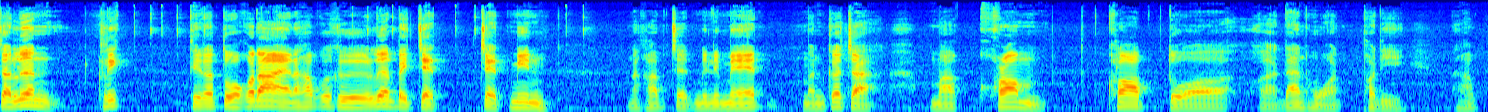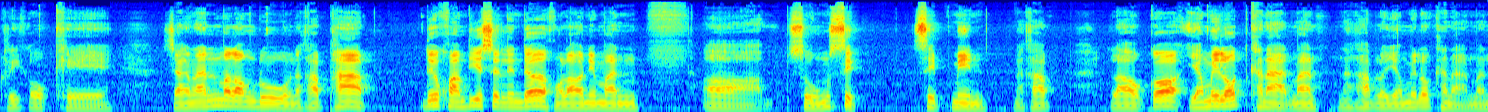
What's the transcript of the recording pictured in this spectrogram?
จะเลื่อนคลิกทีละตัวก็ได้นะครับ ก็คือเลื่อนไป 7 7มิลนะครับ7มิลลิเมตรมันก็จะมาคล่อมครอบตัวด้านหัวพอดีนะครับ คลิกโอเค จากนั้นมาลองดูนะครับภาพ ด้วยความที่ซิลินเดอร์ของเราเนี่ยมันสูง 10 10มิลนะครับเราก็ยังไม่ลดขนาดมันนะครับ เรายังไม่ลดขนาดมัน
